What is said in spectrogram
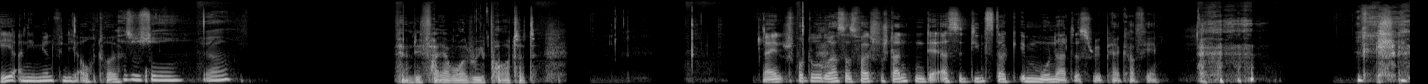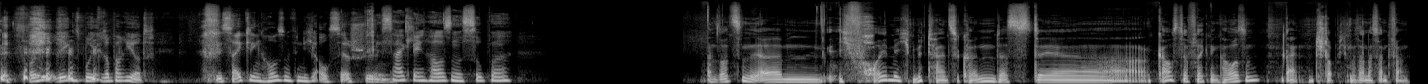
reanimieren finde ich auch toll. also so, ja. Wir haben die Firewall reported. Nein, Spotto, du hast das falsch verstanden. Der erste Dienstag im Monat ist Repair Café. Von Regensburg repariert. Recyclinghausen finde ich auch sehr schön. Recyclinghausen ist super. Ansonsten, ähm, ich freue mich mitteilen zu können, dass der Chaosdorf Recklinghausen, nein, stopp, ich muss anders anfangen.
